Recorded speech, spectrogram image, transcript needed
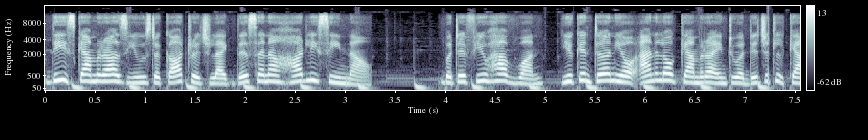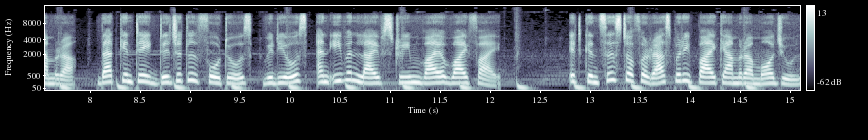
These cameras used a cartridge like this and are hardly seen now. But if you have one, you can turn your analog camera into a digital camera that can take digital photos, videos, and even live stream via Wi-Fi. It consists of a Raspberry Pi camera module,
